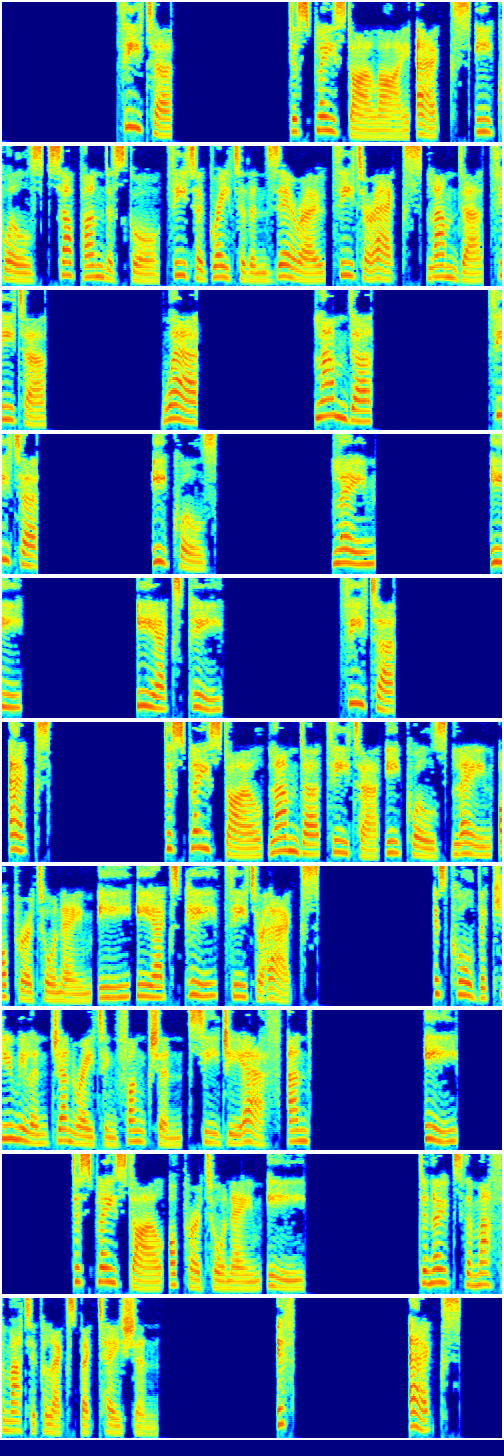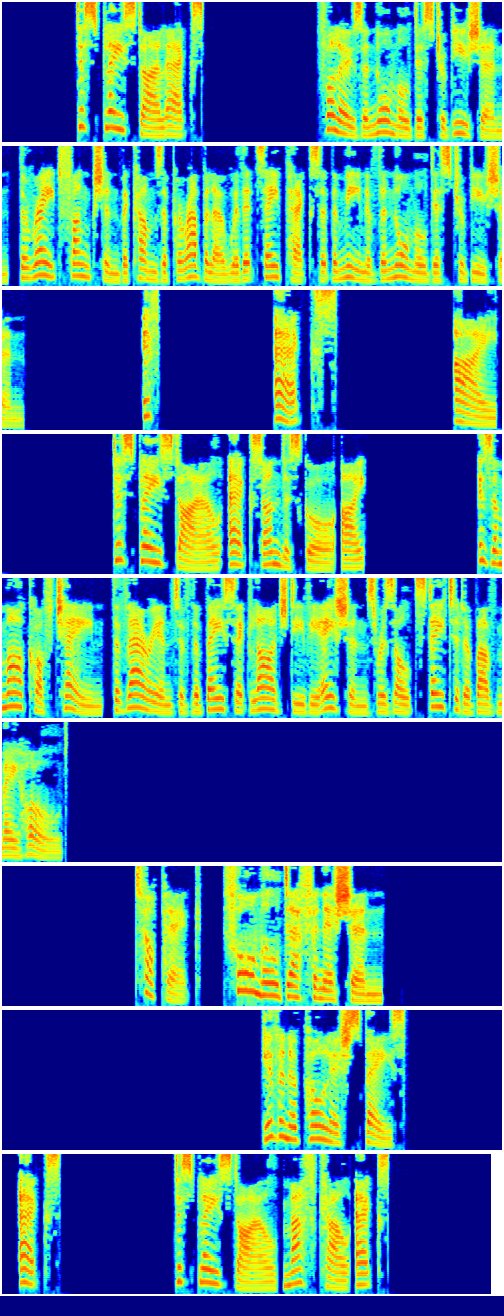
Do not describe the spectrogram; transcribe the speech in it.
theta display style i x equals sup underscore theta greater than 0 theta x lambda theta where lambda theta equals lane e exp theta x Display style lambda theta equals lane operator name e exp theta x is called the cumulant generating function CGF and e display style operator name e denotes the mathematical expectation. If x display style x follows a normal distribution, the rate function becomes a parabola with its apex at the mean of the normal distribution. If x i display style x underscore i is a Markov chain, the variant of the basic large deviations result stated above may hold. Topic: Formal definition. Given a Polish space x display style mathcal x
